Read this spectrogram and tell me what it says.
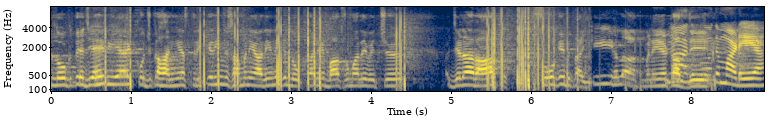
ਲੋਕ ਤੇ ਅਜਿਹੇ ਵੀ ਹੈ ਕੁਝ ਕਹਾਣੀਆਂ ਇਸ ਤਰੀਕੇ ਦੀਆਂ ਵੀ ਸਾਹਮਣੇ ਆ ਰਹੀਆਂ ਨੇ ਕਿ ਲੋਕਾਂ ਨੇ ਬਾਥਰੂਮਾਂ ਦੇ ਵਿੱਚ ਜਿਹੜਾ ਰਾਤ ਸੋ ਕੇ ਬਿਤਾਈ। ਕੀ ਹਾਲਾਤ ਬਣੇ ਆ ਘਰ ਦੇ? ਬਹੁਤ ਮਾੜੇ ਆ।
